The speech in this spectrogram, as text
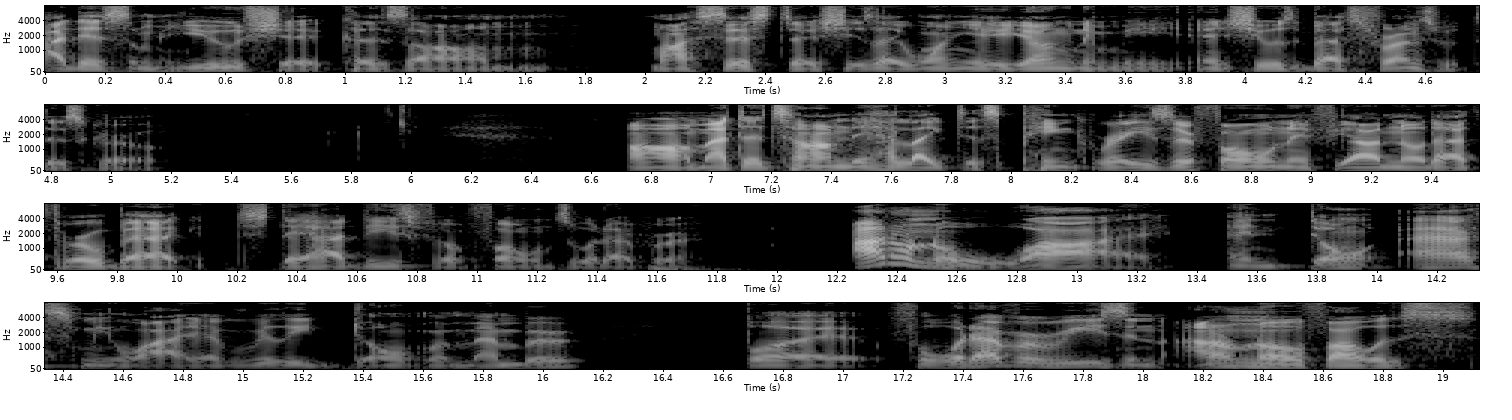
I did some huge shit because um my sister, she's like one year younger than me, and she was best friends with this girl. Um, at the time they had like this pink razor phone. If y'all know that throwback, they had these phones, whatever. I don't know why, and don't ask me why. I really don't remember. But for whatever reason, I don't know if I was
